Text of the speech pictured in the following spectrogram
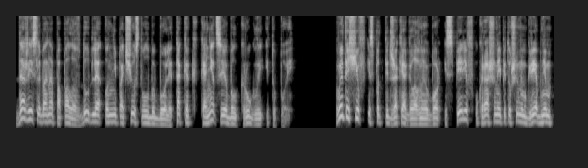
Даже если бы она попала в Дудля, он не почувствовал бы боли, так как конец ее был круглый и тупой. Вытащив из-под пиджака головной убор из перьев, украшенный петушиным гребнем,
